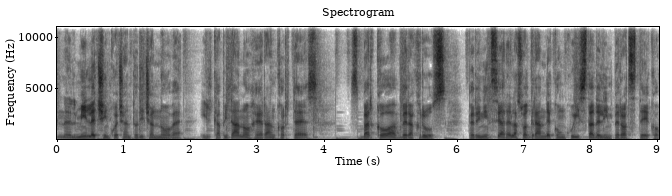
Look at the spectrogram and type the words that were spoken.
Nel 1519 il capitano Herán Cortés sbarcò a Veracruz per iniziare la sua grande conquista dell'impero azteco.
